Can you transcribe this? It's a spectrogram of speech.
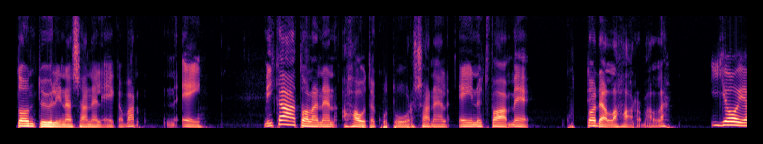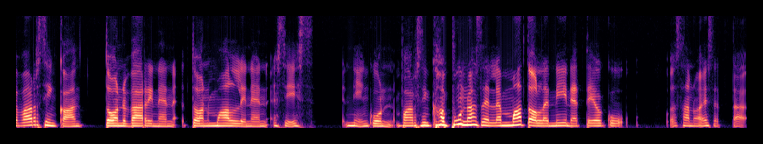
ton tyylinen Chanel, eikä var- ei. Mikä tuollainen hautekutuur Chanel ei nyt vaan me todella harvalle. Joo, ja varsinkaan ton värinen, ton mallinen, siis niin kuin varsinkaan punaiselle matolle niin, että joku sanoisi, että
